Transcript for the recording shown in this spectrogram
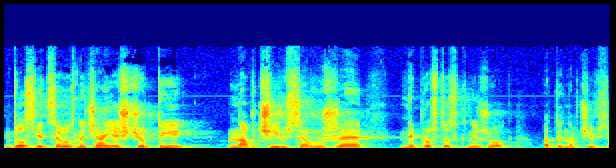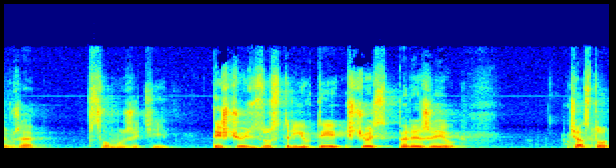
Досвід це означає, що ти навчився вже не просто з книжок, а ти навчився вже в своєму житті. Ти щось зустрів, ти щось пережив. Часто,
